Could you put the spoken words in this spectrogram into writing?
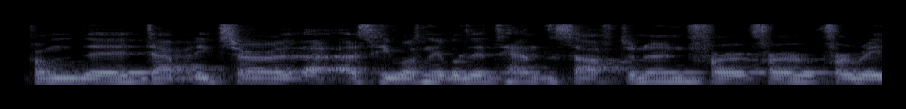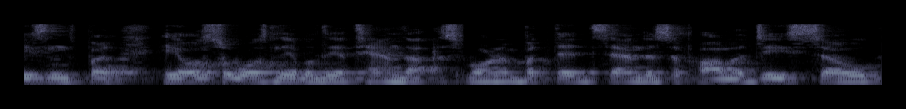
from the deputy chair uh, as he wasn't able to attend this afternoon for, for, for reasons, but he also wasn't able to attend that this morning, but did send his apologies. So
